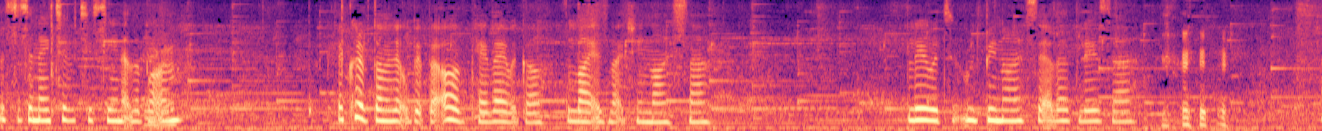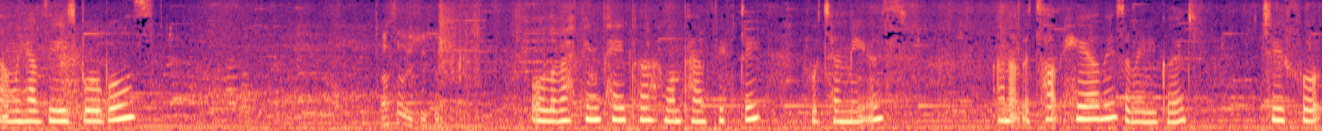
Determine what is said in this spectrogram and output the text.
This is a nativity scene at the bottom. Yeah. They could have done a little bit better. Oh, okay, there we go. The light is actually nice now. Blue would would be nice. Yeah, there blues there. and we have these baubles. I thought it was just a... All the wrapping paper, £1.50 for 10 metres. And at the top here, these are really good. Two foot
